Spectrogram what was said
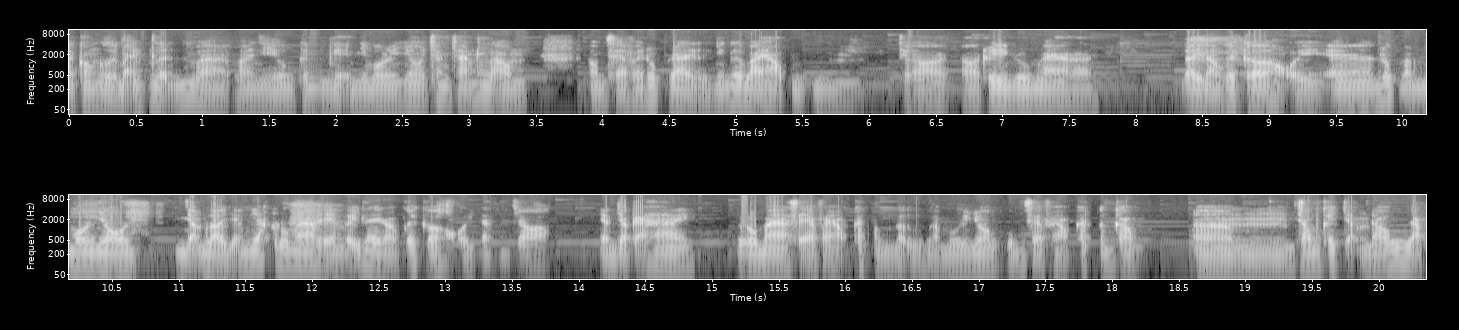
uh, con người bản lĩnh và và nhiều kinh nghiệm như Mourinho chắc chắn là ông ông sẽ phải rút ra được những cái bài học ừ, cho cho riêng Roma rồi. Đây là một cái cơ hội uh, lúc mà Mourinho nhận lời dẫn dắt Roma thì em nghĩ đây là một cái cơ hội dành cho dành cho cả hai. Roma sẽ phải học cách phòng ngự và Mourinho cũng sẽ phải học cách tấn công. Um, trong cái trận đấu gặp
